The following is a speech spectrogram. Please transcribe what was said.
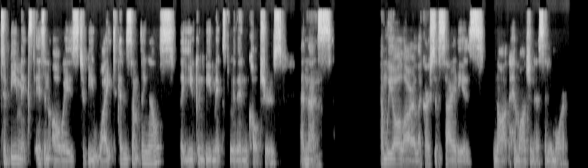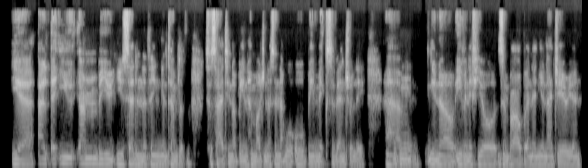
to be mixed isn't always to be white and something else that you can be mixed within cultures and yeah. that's and we all are like our society is not homogenous anymore yeah, I, uh, you. I remember you. You said in the thing in terms of society not being homogenous, and that we'll all be mixed eventually. Um, mm-hmm. You know, even if you're Zimbabwean and you're Nigerian,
